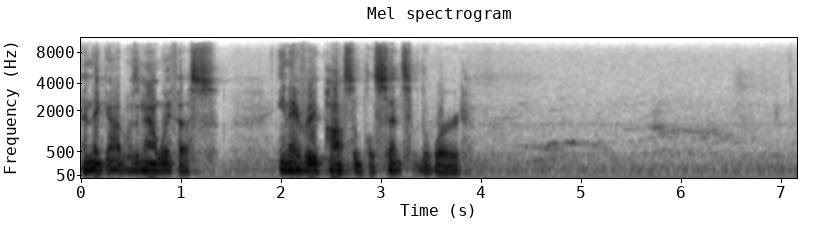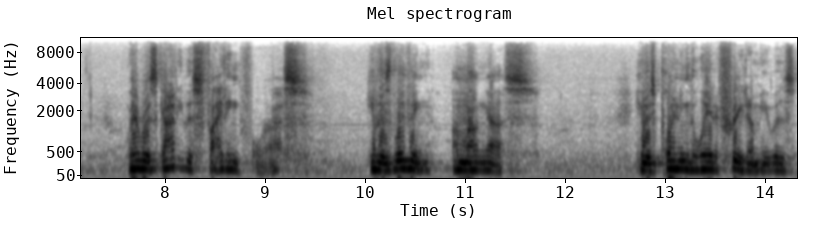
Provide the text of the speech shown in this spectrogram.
and that God was now with us in every possible sense of the word. Where was God? He was fighting for us. He was living among us. He was pointing the way to freedom. He was,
